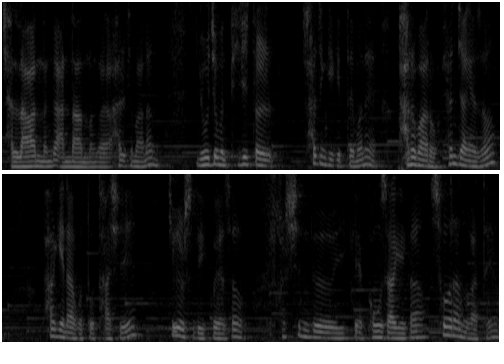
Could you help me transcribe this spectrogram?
잘 나왔는가 안 나왔는가 하지만은 요즘은 디지털 사진기이기 때문에 바로 바로 현장에서 확인하고 또 다시 찍을 수도 있고 해서 훨씬 그 이게 봉사하기가 수월한 것 같아요.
